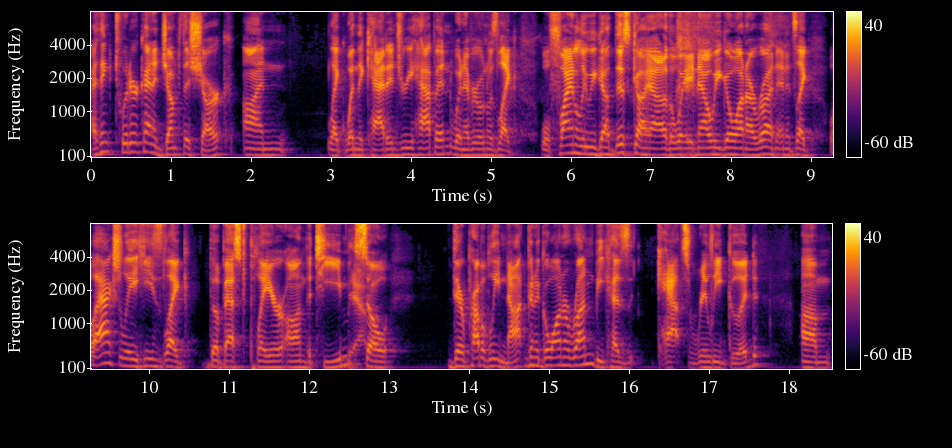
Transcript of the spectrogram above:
I think Twitter kind of jumped the shark on like when the cat injury happened, when everyone was like, well, finally we got this guy out of the way. Now we go on our run. And it's like, well, actually, he's like the best player on the team. Yeah. So they're probably not going to go on a run because KAT's really good. Um,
